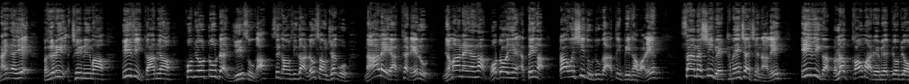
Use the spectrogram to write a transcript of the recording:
နိုင်ငံရဲ့ပဂရိအခြေအနေမှာ EV ကားများဖွံ့ဖြိုးတိုးတက်ရေးဆိုကစစ်ကောင်စီကလှုပ်ဆောင်ချက်ကိုနားလေရခတ်တယ်လို့မြန်မာနိုင်ငံကမော်တော်ယာဉ်အသင်းကတာဝန်ရှိသူတို့ကအသိပေးထားပါတယ် ဆိုင်မရှိပဲထမင်းချက်ချင်တာလေ EV ကဘလောက်ကောင်းပါတယ်ပဲပြောပြော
